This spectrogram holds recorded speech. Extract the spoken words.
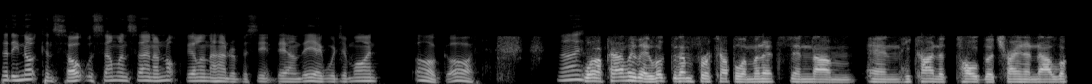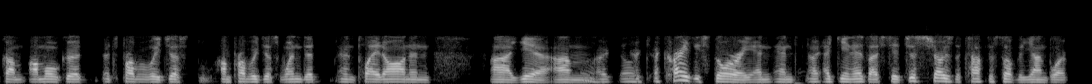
did he not consult with someone saying I'm not feeling hundred percent down there, would you mind? Oh God. No? Well apparently they looked at him for a couple of minutes and um and he kinda told the trainer, Now look I'm I'm all good. It's probably just I'm probably just winded and played on and uh, yeah, um, oh, a, a, crazy story, and and again, as I said, just shows the toughness of the young bloke.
